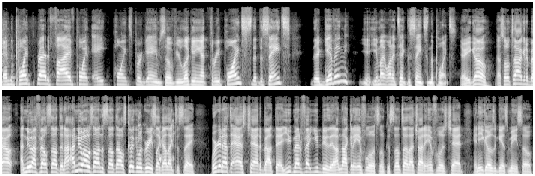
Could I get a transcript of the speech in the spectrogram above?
And the point spread 5.8 points per game. So if you're looking at three points that the Saints they're giving, you, you might want to take the Saints in the points. There you go. That's what I'm talking about. I knew I felt something. I, I knew I was on to something. I was cooking with grease, like I like to say. We're gonna have to ask Chad about that. You, matter of fact, you do that. I'm not gonna influence him because sometimes I try to influence Chad and he goes against me. So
